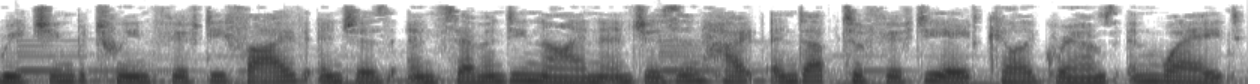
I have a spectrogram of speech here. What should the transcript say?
reaching between 55 inches and 79 inches in height and up to 58 kilograms in weight,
